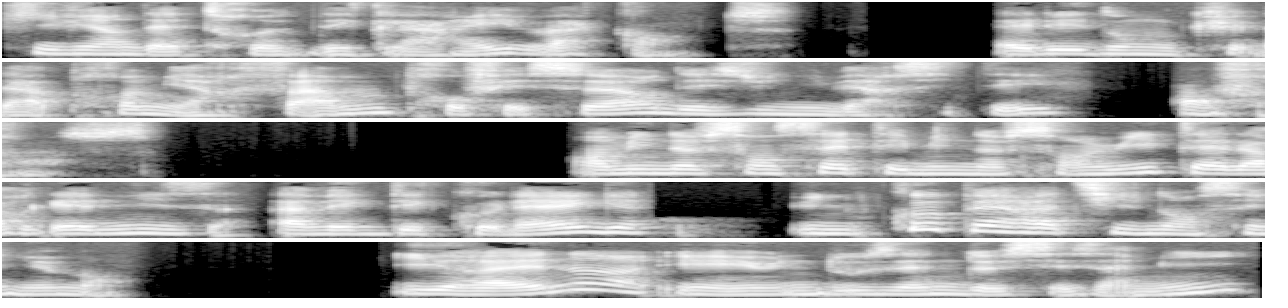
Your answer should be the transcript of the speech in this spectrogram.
qui vient d'être déclarée vacante. Elle est donc la première femme professeure des universités en France. En 1907 et 1908, elle organise avec des collègues une coopérative d'enseignement. Irène et une douzaine de ses amis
